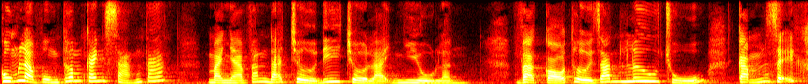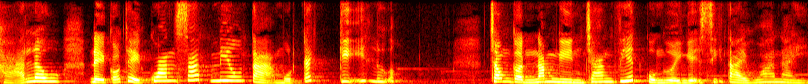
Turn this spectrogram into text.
cũng là vùng thâm canh sáng tác mà nhà văn đã trở đi trở lại nhiều lần và có thời gian lưu trú cắm rễ khá lâu để có thể quan sát miêu tả một cách kỹ lưỡng. Trong gần 5.000 trang viết của người nghệ sĩ tài hoa này,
